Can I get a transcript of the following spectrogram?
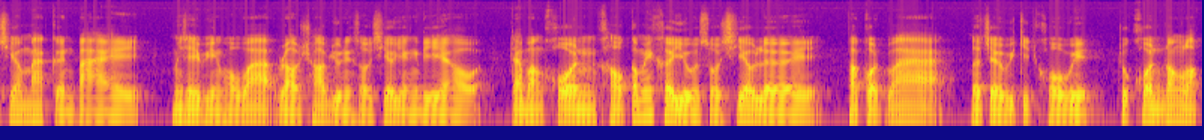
เชียลมากเกินไป ไม่ใช่เพียงเพราะว่าเราชอบอยู่ในโซเชียลอย่างเดียว แต่บางคนเขาก็ไม่เคยอยู่โซเชียลเลย ปรากฏว่า เราเจอวิกฤตโควิด ทุกคนต้องล็อก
